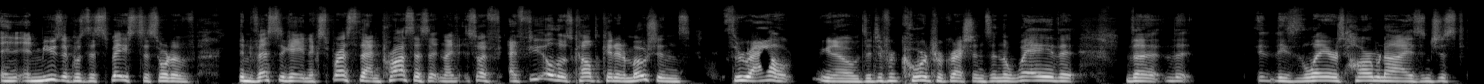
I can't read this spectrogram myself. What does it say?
and, and music was this space to sort of investigate and express that and process it. And I, so I, I feel those complicated emotions throughout, you know, the different chord progressions and the way that the, the, these layers harmonize and just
